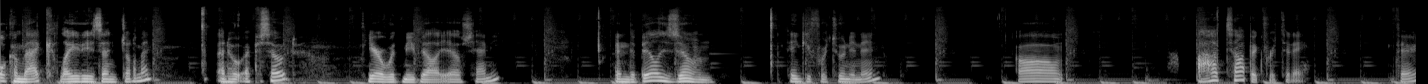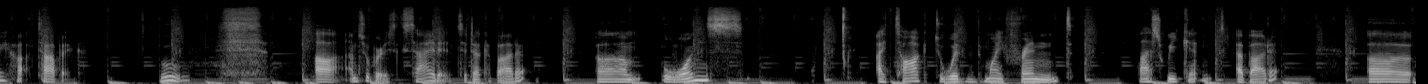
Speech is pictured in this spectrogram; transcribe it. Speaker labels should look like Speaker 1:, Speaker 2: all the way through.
Speaker 1: Welcome back, ladies and gentlemen. A new episode here with me, Billy Elshami, in the Billy Zone. Thank you for tuning in. Uh, a hot topic for today. Very hot topic. Ooh. Uh, I'm super excited to talk about it. Um, once I talked with my friend last weekend about it. Uh,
